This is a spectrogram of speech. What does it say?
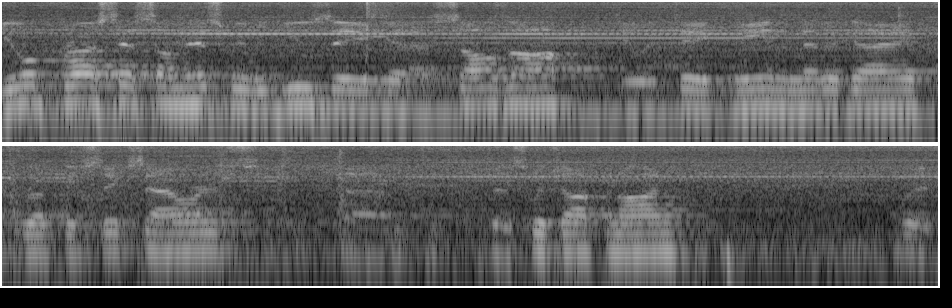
The old process on this, we would use a uh, Sawzall. It would take me and another guy roughly six hours um, to switch off and on with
